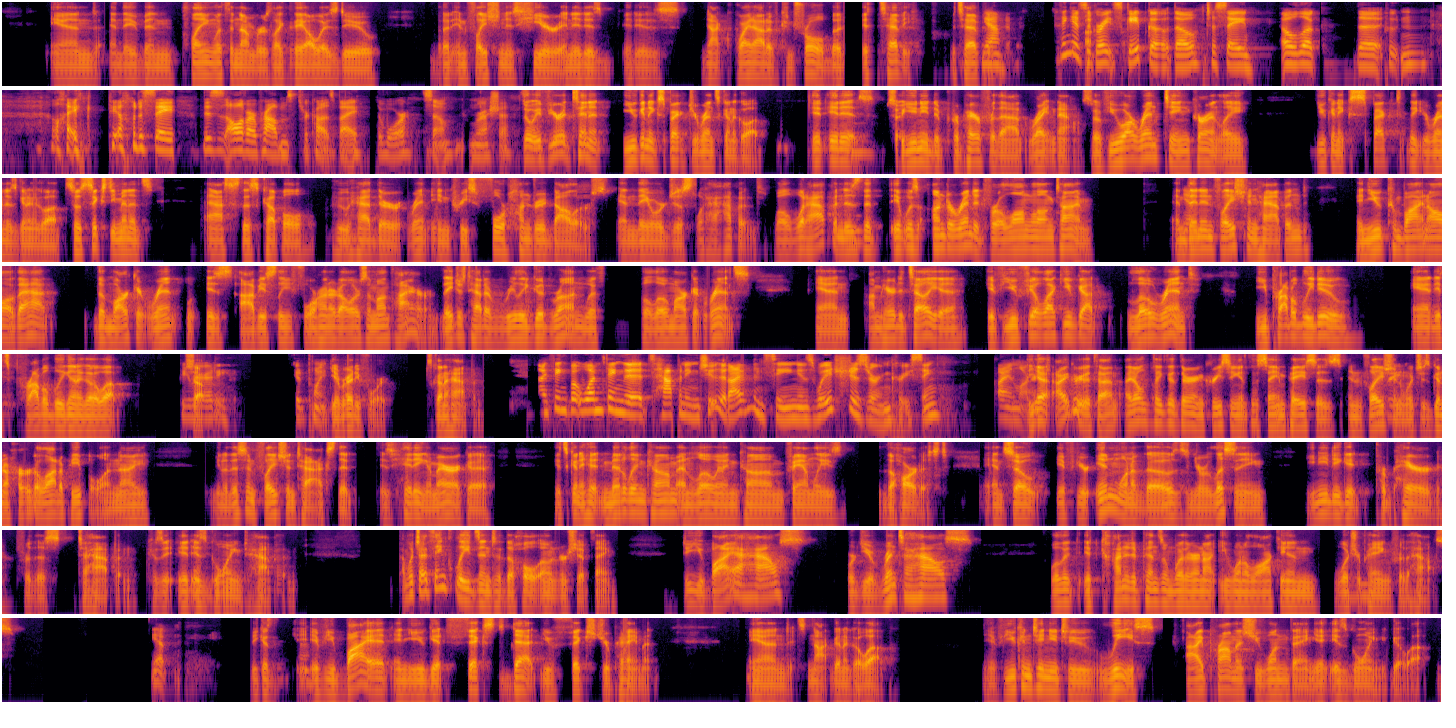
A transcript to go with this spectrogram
and and they've been playing with the numbers like they always do but inflation is here and it is it is not quite out of control, but it's heavy. It's heavy. Yeah. I think it's a great scapegoat though to say, oh look, the Putin like be able to say this is all of our problems are caused by the war. So in Russia. So if you're a tenant, you can expect your rent's going to go up. It, it is. So you need to prepare for that right now. So if you are renting currently, you can expect that your rent is going to go up. So 60 Minutes asked this couple who had their rent increase $400 and they were just, what happened? Well, what happened is mm-hmm. that it was under rented for a long, long time. And yep. then inflation happened and you combine all of that, the market rent is obviously $400 a month higher. They just had a really good run with below market rents. And I'm here to tell you if you feel like you've got low rent, you probably do. And it's probably going to go up. Be so, ready. Good point. Get ready for it. It's going to happen. I think, but one thing that's happening too that I've been seeing is wages are increasing by and large. Yeah, I agree with that. I don't think that they're increasing at the same pace as inflation, which is going to hurt a lot of people. And I, you know, this inflation tax that is hitting America, it's going to hit middle income and low income families the hardest. And so if you're in one of those and you're listening, you need to get prepared for this to happen because it, it is going to happen. Which I think leads into the whole ownership thing. Do you buy a house or do you rent a house? Well, it, it kind of depends on whether or not you want to lock in what you're mm-hmm. paying for the house. Yep. Because if you buy it and you get fixed debt, you've fixed your payment and it's not going to go up. If you continue to lease, I promise you one thing, it is going to go up.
